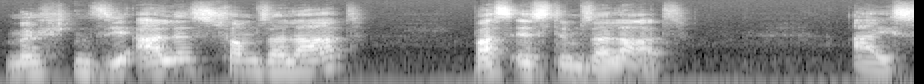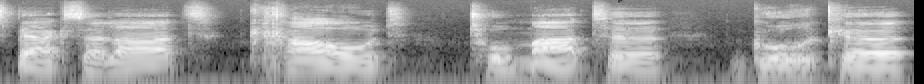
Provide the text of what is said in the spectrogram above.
Möchten Sie alles vom Salat? Was ist im Salat? Eisbergsalat, Kraut, Tomate, Gurke,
